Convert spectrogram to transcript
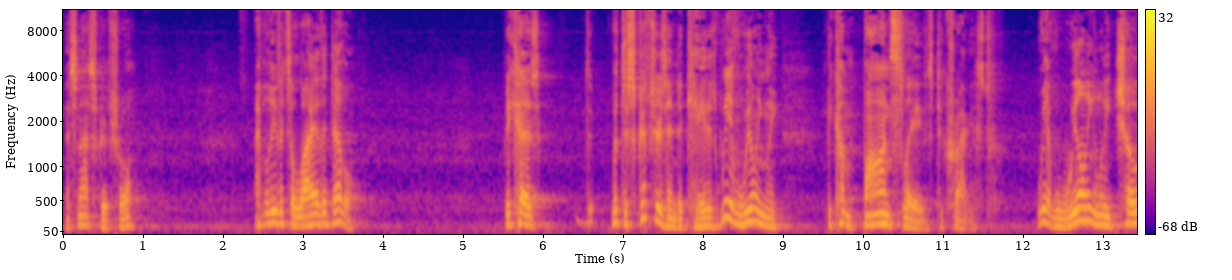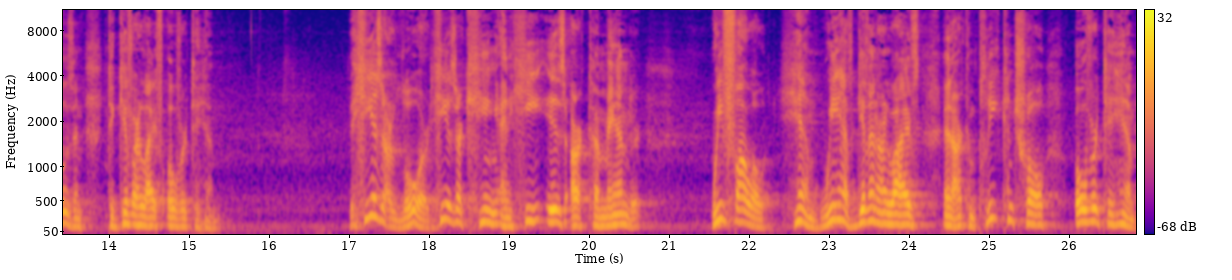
That's not scriptural. I believe it's a lie of the devil. Because what the scriptures indicate is we have willingly become bond slaves to Christ. We have willingly chosen to give our life over to Him. He is our Lord, He is our King, and He is our commander. We follow Him. We have given our lives and our complete control over to Him.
